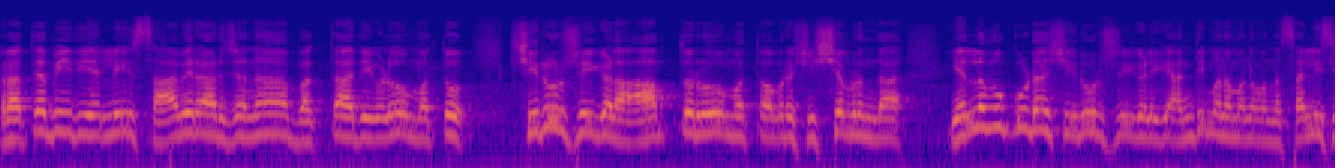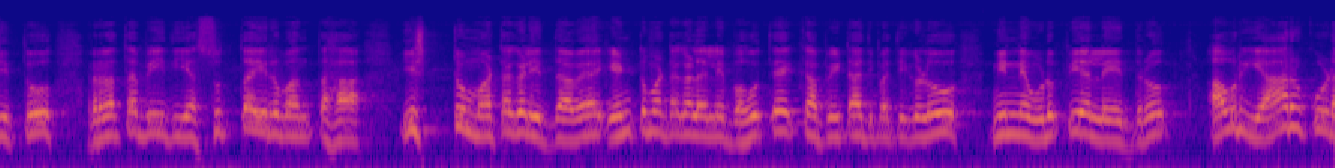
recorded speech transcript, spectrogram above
ರಥಬೀದಿಯಲ್ಲಿ ಸಾವಿರಾರು ಜನ ಭಕ್ತಾದಿಗಳು ಮತ್ತು ಶಿರೂರ್ ಶ್ರೀಗಳ ಆಪ್ತರು ಮತ್ತು ಅವರ ಶಿಷ್ಯವೃಂದ ಎಲ್ಲವೂ ಕೂಡ ಶಿರೂರು ಶ್ರೀಗಳಿಗೆ ಅಂತಿಮ ನಮನವನ್ನು ಸಲ್ಲಿಸಿತ್ತು. ರಥಬೀದಿಯ ಸುತ್ತ ಇರುವಂತಹ ಇಷ್ಟು ಮಠಗಳಿದ್ದಾವೆ. ಎಂಟು ಮಠಗಳಲ್ಲಿ ಬಹುತೇಕ ಪೀಠಾಧಿಪತಿಗಳು ನಿನ್ನೆ ಉಡುಪಿಯಲ್ಲೇ ಇದ್ರು. ಅವರು ಯಾರು ಕೂಡ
